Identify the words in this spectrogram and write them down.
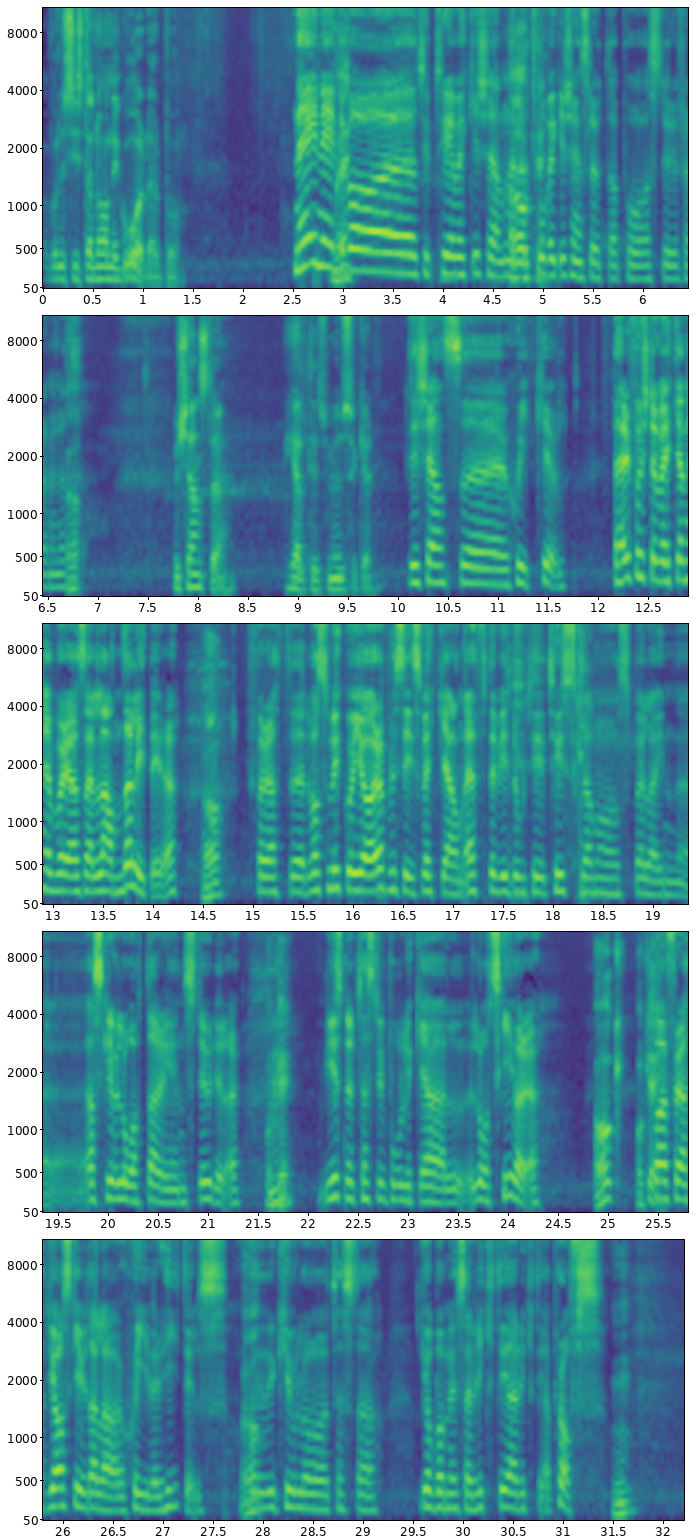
Var det sista dagen igår där på? Nej, nej, Nej. det var eh, typ tre veckor sedan. Ah, eller okej. två veckor sedan jag slutade på Studiefrämjandet. Ja. Hur känns det? Heltidsmusiker. Det känns eh, skitkul. Det här är första veckan jag börjar så här, landa lite i det. Ja. För att eh, det var så mycket att göra precis veckan efter vi drog till Tyskland och spelade in. Eh, jag skrev låtar i en studio där. Okej. Just nu testar vi på olika l- låtskrivare. Ja, ok- Okej. Bara för att jag har skrivit alla skivor hittills. Ja. Det är kul att testa, jobba med så riktiga, riktiga proffs. Mm.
